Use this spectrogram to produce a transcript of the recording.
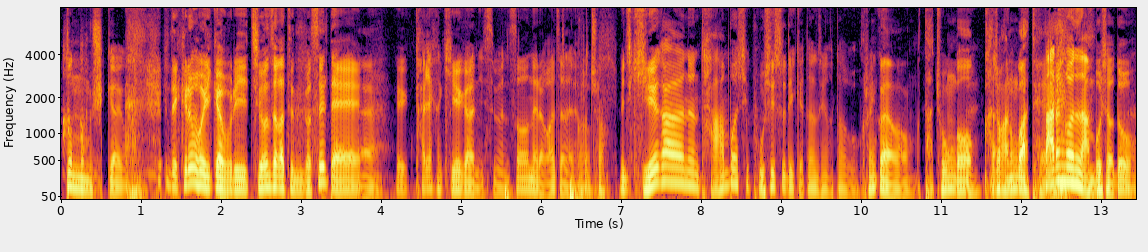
어떤 놈 새끼야 이거. 근데 그러고 보니까 우리 지원서 같은 거 쓸때 네. 그 간략한 기획안 있으면 써내라고 하잖아요. 그렇죠. 왠지 기획안은 다 한 번씩 보실 수도 있겠다는 생각도 하고. 그러니까요. 다 좋은 거 네. 가져가는 것 같아. 다른 거는 안 보셔도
